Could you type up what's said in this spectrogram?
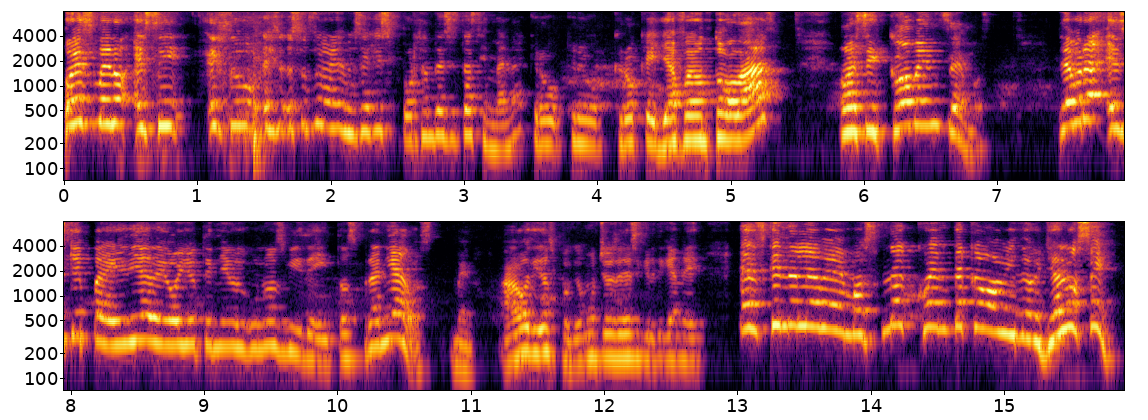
Pues bueno, ese, eso, eso, esos fueron los mensajes importantes esta semana. Creo, creo, creo que ya fueron todas. Ahora sí, comencemos. La verdad es que para el día de hoy yo tenía algunos videitos planeados. Bueno, audios, porque muchos de ellos critican de, es que no la vemos, no cuenta como video, ya lo sé.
